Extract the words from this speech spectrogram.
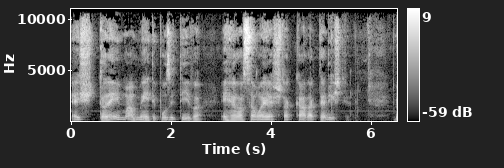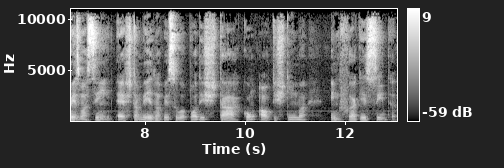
é extremamente positiva em relação a esta característica. Mesmo assim, esta mesma pessoa pode estar com autoestima enfraquecida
